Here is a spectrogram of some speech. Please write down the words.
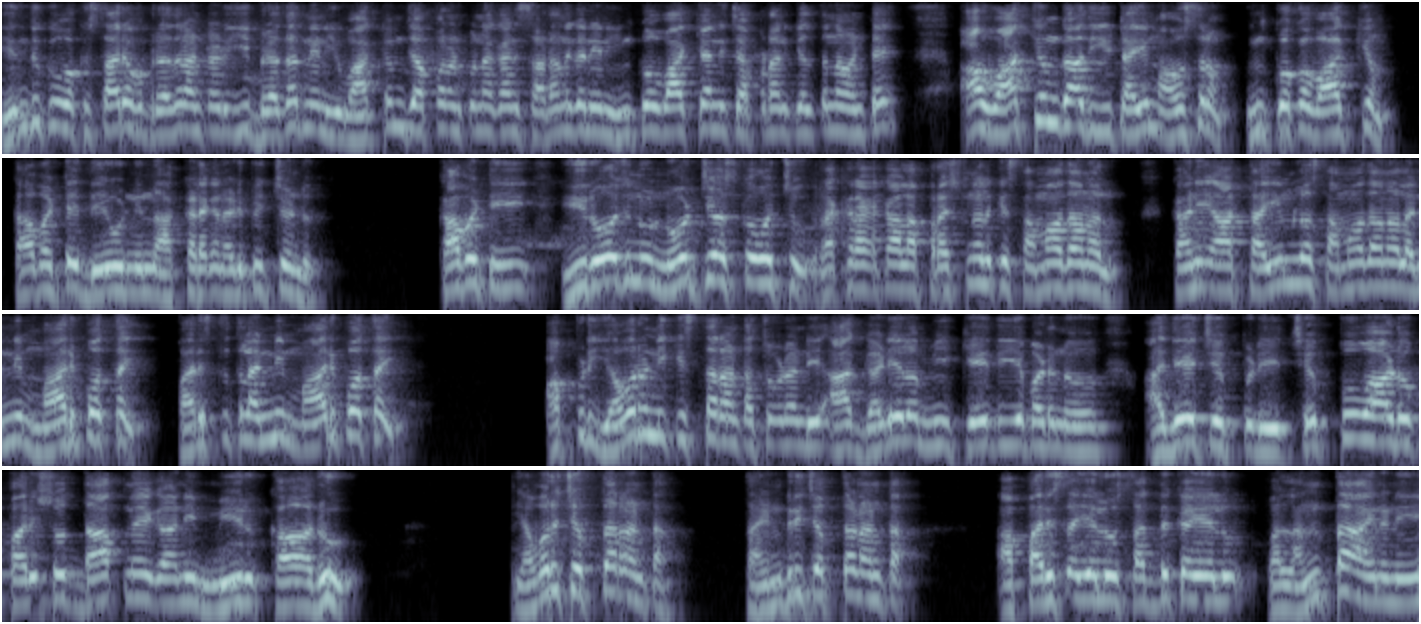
ఎందుకు ఒకసారి ఒక బ్రదర్ అంటాడు ఈ బ్రదర్ నేను ఈ వాక్యం చెప్పాలనుకున్నా కానీ సడన్గా నేను ఇంకో వాక్యాన్ని చెప్పడానికి వెళ్తున్నావు అంటే ఆ వాక్యం కాదు ఈ టైం అవసరం ఇంకొక వాక్యం. కాబట్టి దేవుడు నిన్ను అక్కడగా నడిపించండు. కాబట్టి ఈ రోజు నువ్వు నోట్ చేసుకోవచ్చు రకరకాల ప్రశ్నలకి సమాధానాలు. కానీ ఆ టైంలో సమాధానాలు అన్ని మారిపోతాయి పరిస్థితులన్నీ మారిపోతాయి. అప్పుడు ఎవరు నీకు ఇస్తారంట చూడండి ఆ గడిలో మీకేది ఇవ్వబడును? అదే చెప్పుడి చెప్పువాడు పరిశుద్ధాత్మే కానీ మీరు కారు. ఎవరు చెప్తారంట? తండ్రి చెప్తాడంట. ఆ పరిసయ్యలు సర్దుకయ్యలు వాళ్ళంతా ఆయనని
